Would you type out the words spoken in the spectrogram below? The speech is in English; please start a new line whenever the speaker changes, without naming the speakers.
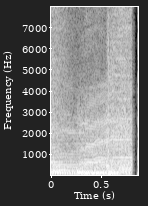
around.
